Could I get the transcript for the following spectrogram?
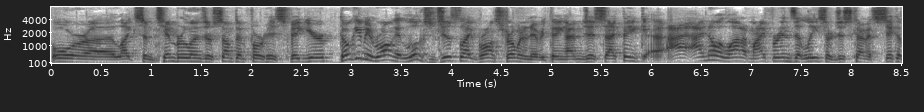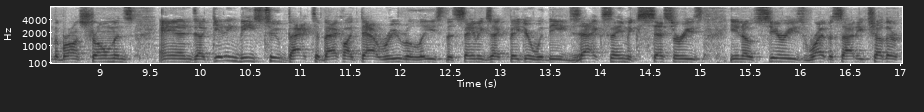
or uh, like some Timberlands or something for his figure. Don't get me wrong, it looks just like Braun Strowman and everything. I'm just, I think, I, I know a lot of my friends at least are just kind of sick of the Braun Strowmans and uh, getting these two back to back like that re-released, the same exact figure with the exact same accessories, you know, series right beside each other.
